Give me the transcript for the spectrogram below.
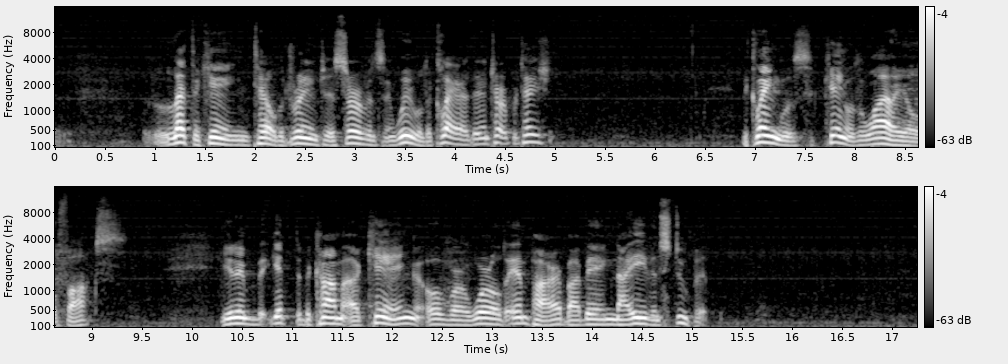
Let the king tell the dream to his servants, and we will declare the interpretation. The king was, king was a wily old fox. You didn't get to become a king over a world empire by being naive and stupid.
